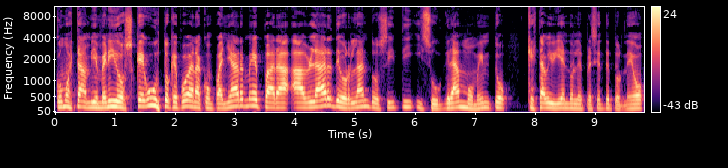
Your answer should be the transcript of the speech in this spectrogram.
¿Cómo están? Bienvenidos. Qué gusto que puedan acompañarme para hablar de Orlando City y su gran momento que está viviendo en el presente torneo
